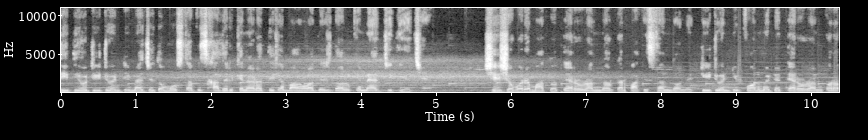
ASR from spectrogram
দ্বিতীয় টি টোয়েন্টি ম্যাচে তো মুস্তাফিজ খাদের কেনারা থেকে বাংলাদেশ দলকে ম্যাচ জিতিয়েছে। শেষ ওভারে মাত্র তেরো রান দরকার পাকিস্তান দলে। টি টোয়েন্টি ফরম্যাটে তেরো রান করা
